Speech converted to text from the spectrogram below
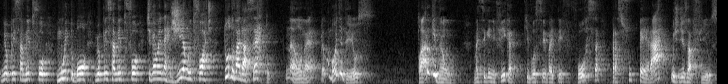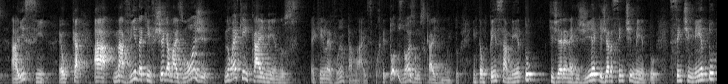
meu pensamento for muito bom, meu pensamento for tiver uma energia muito forte, tudo vai dar certo? Não, né? Pelo amor de Deus. Claro que não. Mas significa que você vai ter força para superar os desafios. Aí sim, é o ca... a, na vida quem chega mais longe não é quem cai menos, é quem levanta mais, porque todos nós vamos cair muito. Então, pensamento que gera energia, que gera sentimento, sentimento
